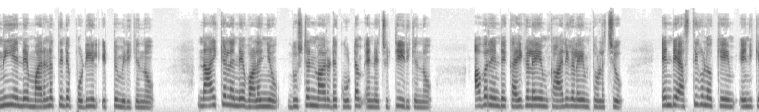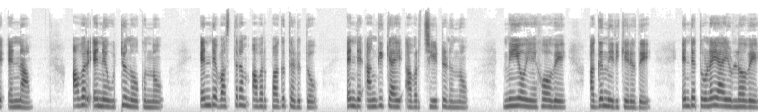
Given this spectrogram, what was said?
നീ എന്നെ മരണത്തിന്റെ പൊടിയിൽ ഇട്ടുമിരിക്കുന്നു. നായ്ക്കൾ എന്നെ വളഞ്ഞു ദുഷ്ടന്മാരുടെ കൂട്ടം എന്നെ ചുറ്റിയിരിക്കുന്നു. അവർ എന്റെ കൈകളെയും കാലുകളെയും തുളച്ചു. എന്റെ അസ്ഥികളൊക്കെയും എനിക്ക് എണ്ണാം. അവർ എന്നെ ഉറ്റുനോക്കുന്നു. എന്റെ വസ്ത്രം അവർ പകുത്തെടുത്തു. എന്റെ അങ്കിക്കായി അവർ ചീട്ടിടുന്നു. നീയോ യഹോവേ അകന്നിരിക്കരുതേ. എന്റെ തുണയായുള്ളവേ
